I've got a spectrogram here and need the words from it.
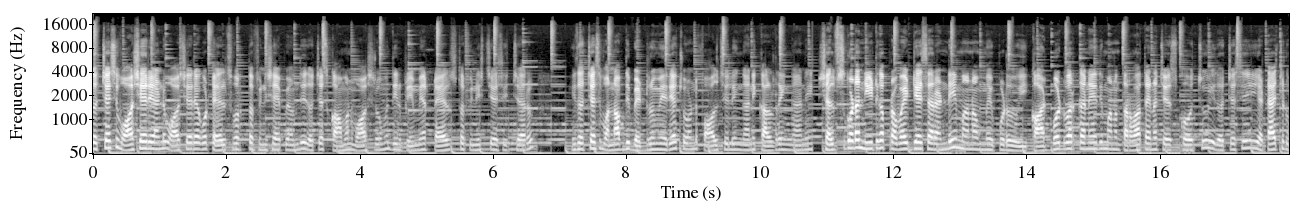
ఇది వచ్చేసి వాష్ ఏరియా అండి. వాష్ ఏరియా కూడా టైల్స్ వర్క్తో ఫినిష్ అయిపోయి ఉంది. ఇది వచ్చేసి కామన్ వాష్రూమ్. దీని ప్రీమియర్ టైల్స్తో ఫినిష్ చేసి ఇచ్చారు. ఇది వచ్చేసి one of the bedroom area. చూడండి ఫాల్ సీలింగ్ కానీ కలరింగ్ కానీ షెల్ఫ్స్ కూడా నీట్గా ప్రొవైడ్ చేశారండి. మనం ఇప్పుడు ఈ కార్డ్బోర్డ్ వర్క్ అనేది మనం తర్వాత అయినా చేసుకోవచ్చు. ఇది వచ్చేసి అటాచ్డ్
